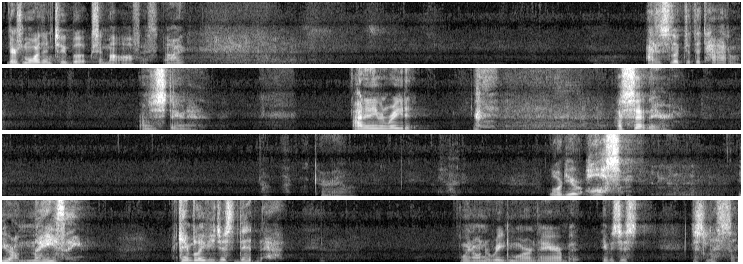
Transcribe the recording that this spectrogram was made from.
There's more than two books in my office, all right? I just looked at the title. I'm just staring at it. I didn't even read it. I sitting there. Lord, you're awesome. You're amazing. I can't believe you just did that. I went on to read more there, but it was just, just listen.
